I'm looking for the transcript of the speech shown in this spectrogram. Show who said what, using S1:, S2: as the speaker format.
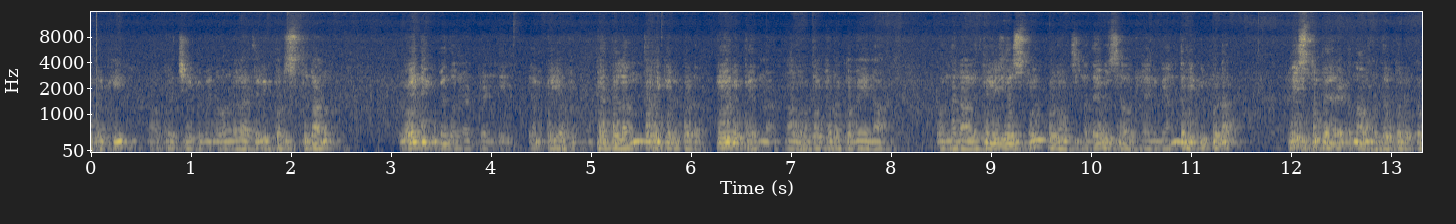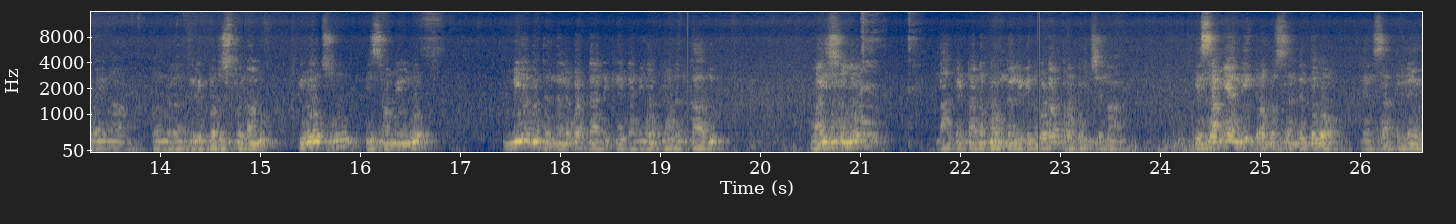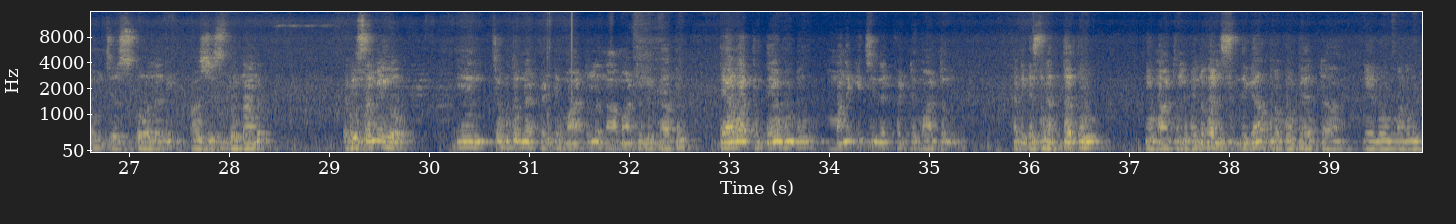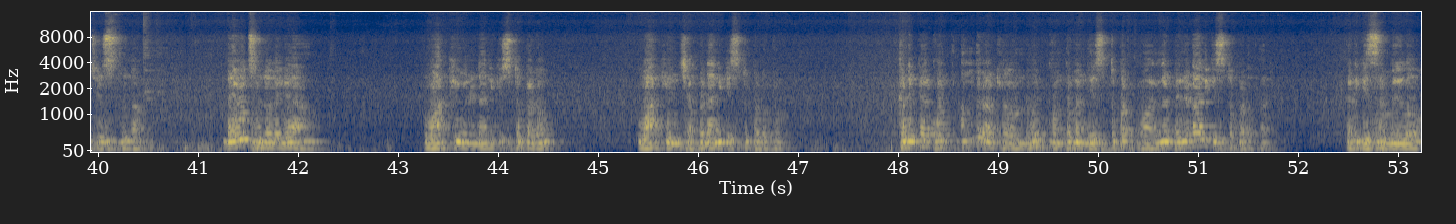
S1: కుటుంబానికి ఆ ప్రత్యేకమైన వందలా తెలియపరుస్తున్నాను. వేదిక మీద ఉన్నటువంటి ఎంపీఎఫ్ పెద్దలందరికీ కూడా పేరు పేరున నా హృదయపూర్వకమైన వందనాలు తెలియజేస్తూ కూడా వచ్చిన దైవ సేవకులైన మీ అందరికీ కూడా క్రీస్తు పేరట నా హృదయపూర్వకమైన వందనాలు తెలియపరుస్తున్నాను. ఈరోజు ఈ సమయంలో మీ ఎదుట నిలబడడానికి నేను యోగ్యుడు కాదు. వయసులో నాకంటే అనుభవం కలిగిన కూడా ప్రభుత్వ ఈ సమయాన్ని ప్రభు సన్నిధిలో నేను సద్వినియోగం చేసుకోవాలని ఆశిస్తున్నాను. ఈ సమయంలో ఈ చెబుతున్నటువంటి మాటలు నా మాటలు కాదు. దేవాతి దేవుడు మనకిచ్చినటువంటి మాటలు. కనుక శ్రద్ధతో ఈ మాటలు వినవలసిందిగా ప్రభు పేట నేను మనవి చేస్తున్నాను దైవచనులుగా వాక్యం వినడానికి ఇష్టపడం వాక్యం చెప్పడానికి ఇష్టపడతాం కనుక కొంత అందరూ అట్లా ఉండరు కొంతమంది ఇష్టపడ వాళ్ళని వినడానికి ఇష్టపడతారు. కనుక ఈ సమయంలో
